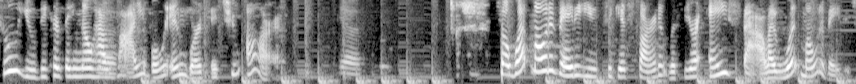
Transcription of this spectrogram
to you because they know how yes. valuable and worth it you are. Yes. So, what motivated you to get started with your A style? Like, what motivated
